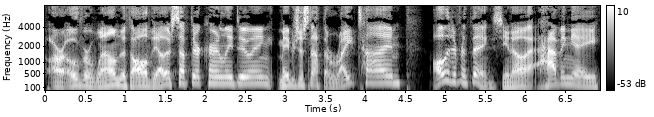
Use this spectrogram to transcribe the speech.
are overwhelmed with all of the other stuff they're currently doing. Maybe it's just not the right time. All the different things, you know, having a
